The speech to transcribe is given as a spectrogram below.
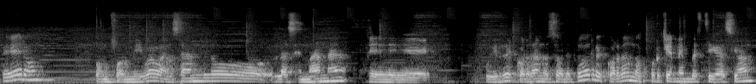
pero conforme iba avanzando la semana, eh, fui recordando, sobre todo recordando, porque en la investigación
